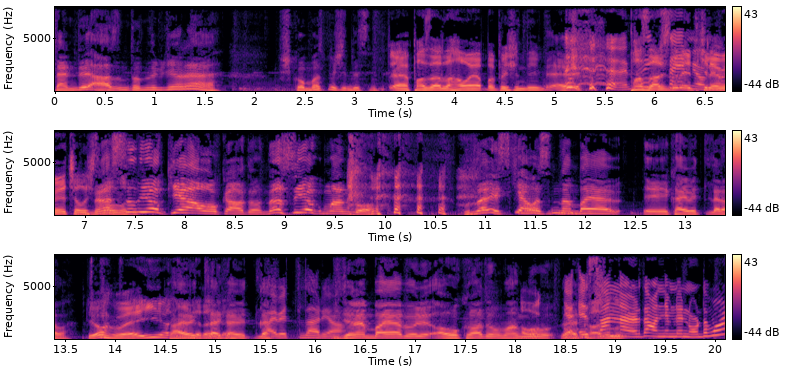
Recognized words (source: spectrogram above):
Sen de ağzın tadını biliyorsun ha. Kuşkonmaz peşindesin. Ee, pazarda hava yapma peşindeyim. Evet. Pazarcıları etkilemeye çalıştım Nasıl olmadı. yok ya avokado? Nasıl yok mango? Bunlar eski havasından bayağı e, kaybettiler ama. Yok be iyi Kaybettiler kaybettiler. Kaybettiler ya. Bir dönem bayağı böyle avokado mu mango mu? Ya Esenler'de annemlerin orada var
